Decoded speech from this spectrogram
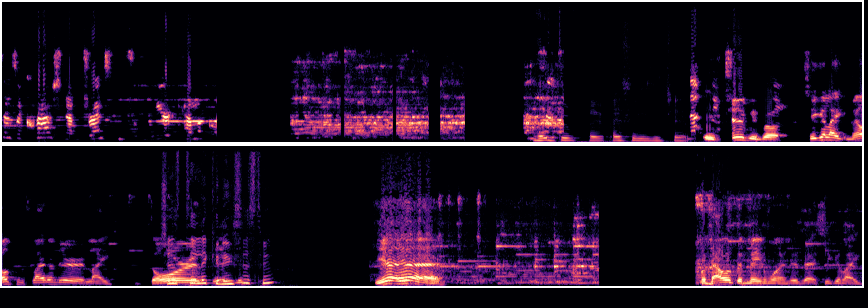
There's a crash and I'm drenched in some weird chemical. What the fuck? That shit is a trip. It's trippy, bro. She can like melt and slide under like She has doors. telekinesis too. Yeah, yeah. But that was the main one, is that she can like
